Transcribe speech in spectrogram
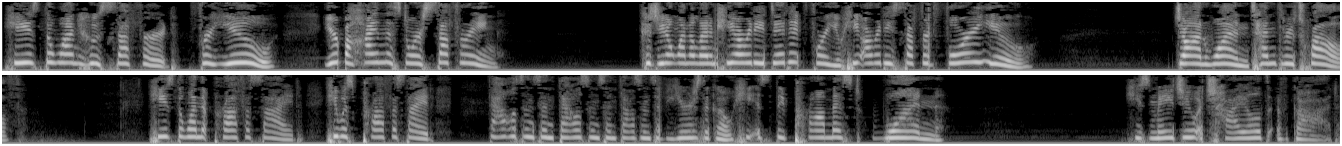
He's the one who suffered for you. You're behind this door suffering. Because you don't want to let him. He already did it for you. He already suffered for you. John 1, 10 through 12. He's the one that prophesied. He was prophesied thousands and thousands and thousands of years ago. He is the promised one. He's made you a child of God.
